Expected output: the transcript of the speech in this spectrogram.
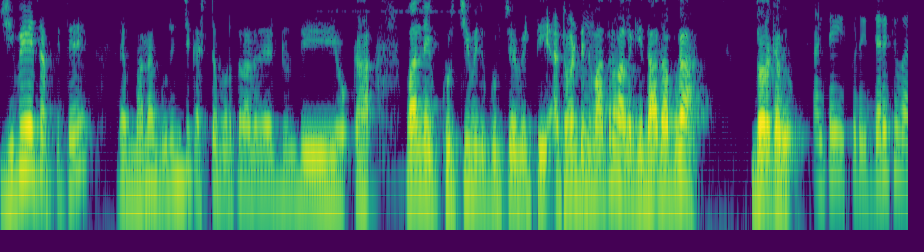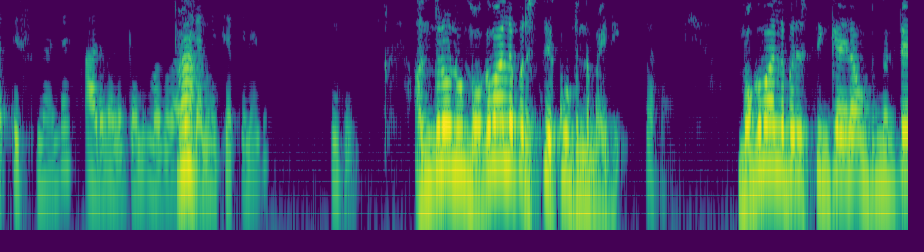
ఇవే తప్పితే అరే మన గురించి కష్టపడుతున్నాడు అనేటువంటి ఒక వాళ్ళని కుర్చీ మీద కూర్చోబెట్టి అటువంటిది మాత్రం వాళ్ళకి దాదాపుగా దొరకదు. అంటే ఇప్పుడు ఇద్దరికి వర్తిస్తుందా అంటే? ఆడవాళ్ళకి కానీ మగవాళ్ళకి కానీ చెప్పినది. అందులోనూ మగవాళ్ళ పరిస్థితి ఎక్కువ ఉంటుందమ్మా ఇది. మగవాళ్ళ పరిస్థితి ఇంకా ఎలా ఉంటుందంటే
